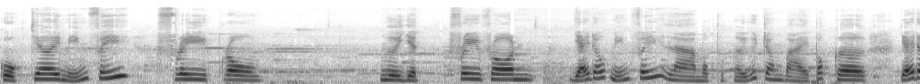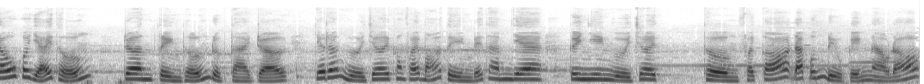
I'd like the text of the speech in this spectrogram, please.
Cuộc chơi miễn phí Free Pro Người dịch Free Roll giải đấu miễn phí là một thuật ngữ trong bài poker. Giải đấu có giải thưởng, trên tiền thưởng được tài trợ, do đó người chơi không phải bỏ tiền để tham gia. Tuy nhiên người chơi thường phải có đáp ứng điều kiện nào đó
